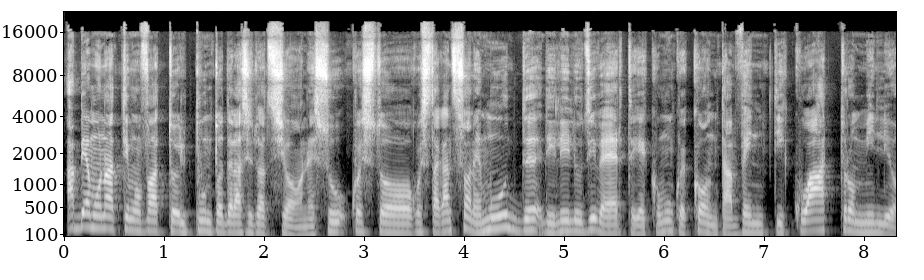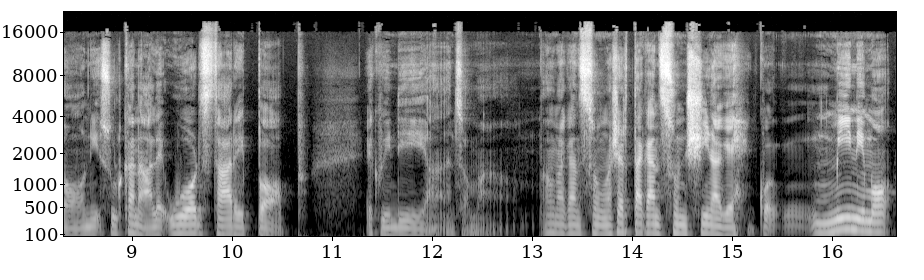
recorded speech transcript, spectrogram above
abbiamo un attimo fatto il punto della situazione su questo, questa canzone Mood di Lil Uzi Vert che comunque conta 24 milioni sul canale World Star Hip Hop. E quindi ah, insomma una, canzone, una certa canzoncina che un minimo,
